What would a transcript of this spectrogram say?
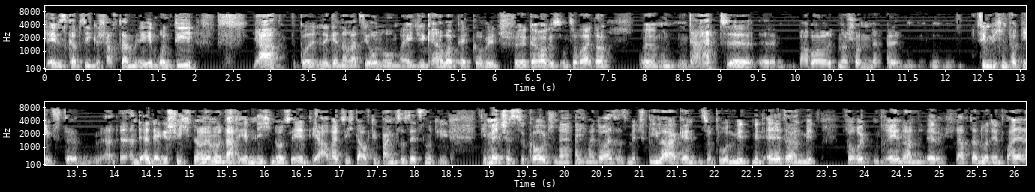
Davis Cup Sieg geschafft haben eben und die ja, goldene Generation um Angie Kerber, Petkovic, äh, Görges und so weiter. Ähm, und da hat äh, äh, Barbara Rittner schon äh, ziemlichen Verdienst äh, an, der, an der Geschichte. Man darf eben nicht nur sehen, die Arbeit, sich da auf die Bank zu setzen und die, die Matches zu coachen. Ich meine, du hast es mit Spieleragenten zu tun, mit, mit Eltern, mit verrückten Trainern. Äh, Ich darf da nur den Fall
